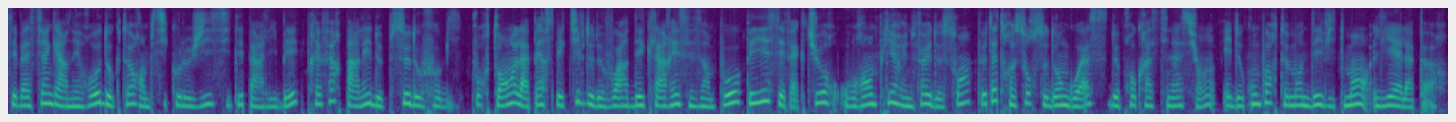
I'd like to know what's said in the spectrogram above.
Sébastien Garnero, docteur en psychologie cité par l'IB, préfère parler de pseudophobie. Pourtant, la perspective de devoir déclarer ses impôts, payer ses factures ou remplir une feuille de soins peut être source d'angoisse, de procrastination et de comportements d'évitement liés à la peur.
